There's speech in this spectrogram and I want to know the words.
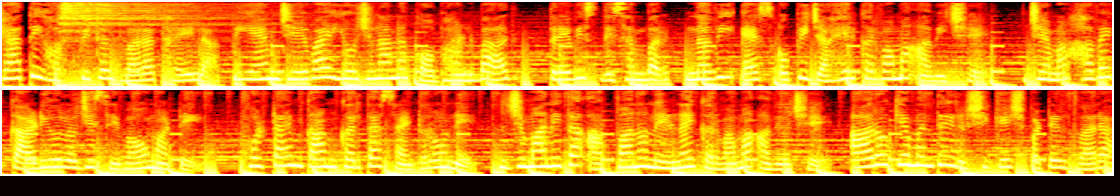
ખ્યાતિ હોસ્પિટલ દ્વારા થયેલા પીએમજેવાય યોજનાના કૌભાંડ બાદ ત્રેવીસ ડિસેમ્બર નવી એસઓપી જાહેર કરવામાં આવી છે, જેમાં હવે કાર્ડિયોલોજી સેવાઓ માટે ફૂલ ટાઈમ કામ કરતા સેન્ટરોને જ માન્યતા આપવાનો નિર્ણય કરવામાં આવ્યો છે. આરોગ્ય મંત્રી ઋષિકેશ પટેલ દ્વારા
